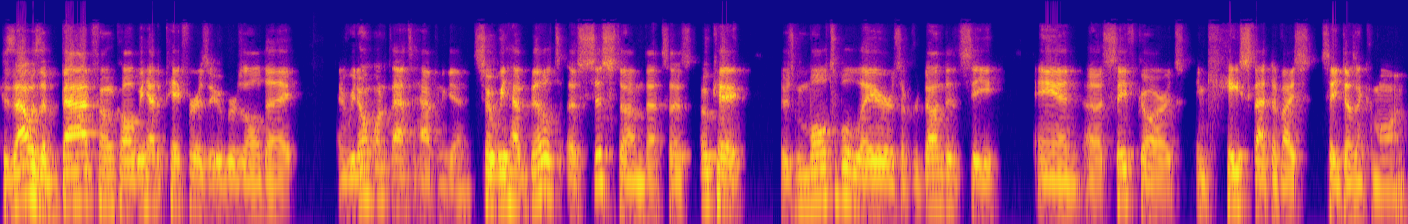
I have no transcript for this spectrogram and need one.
because that was a bad phone call. We had to pay for his Ubers all day and we don't want that to happen again. So we have built a system that says, okay, there's multiple layers of redundancy and uh, safeguards in case that device, say, doesn't come on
